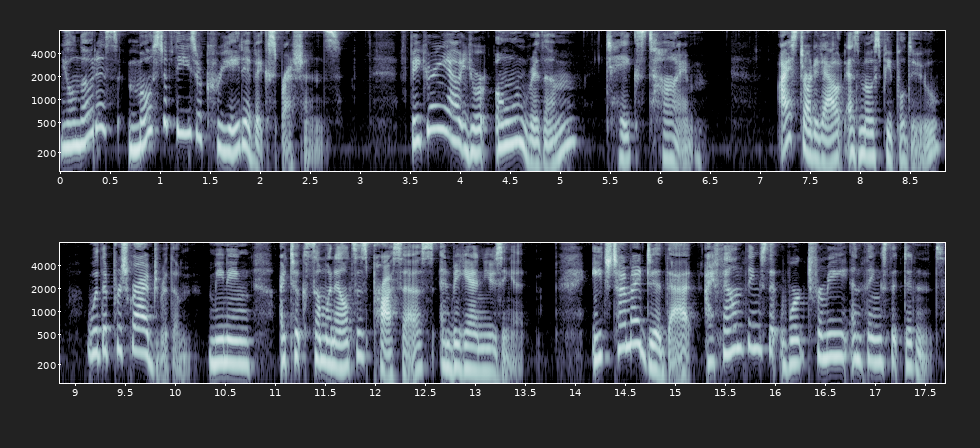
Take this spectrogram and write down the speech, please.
You'll notice most of these are creative expressions. Figuring out your own rhythm takes time. I started out, as most people do, with a prescribed rhythm, meaning I took someone else's process and began using it. Each time I did that, I found things that worked for me and things that didn't.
